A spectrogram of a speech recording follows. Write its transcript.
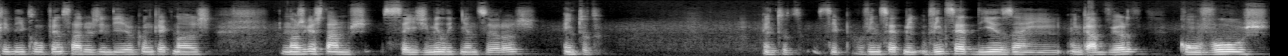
ridículo pensar hoje em dia com o que é que nós, nós gastamos 6.500 euros em tudo. Em tudo. Tipo, 27, 27 dias em, em Cabo Verde, com voos,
